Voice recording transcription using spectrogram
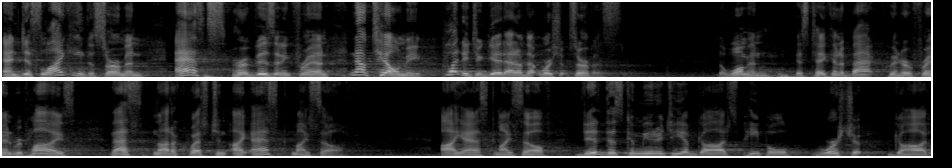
and disliking the sermon, asks her visiting friend, Now tell me, what did you get out of that worship service? The woman is taken aback when her friend replies, That's not a question I ask myself. I ask myself, did this community of God's people worship God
